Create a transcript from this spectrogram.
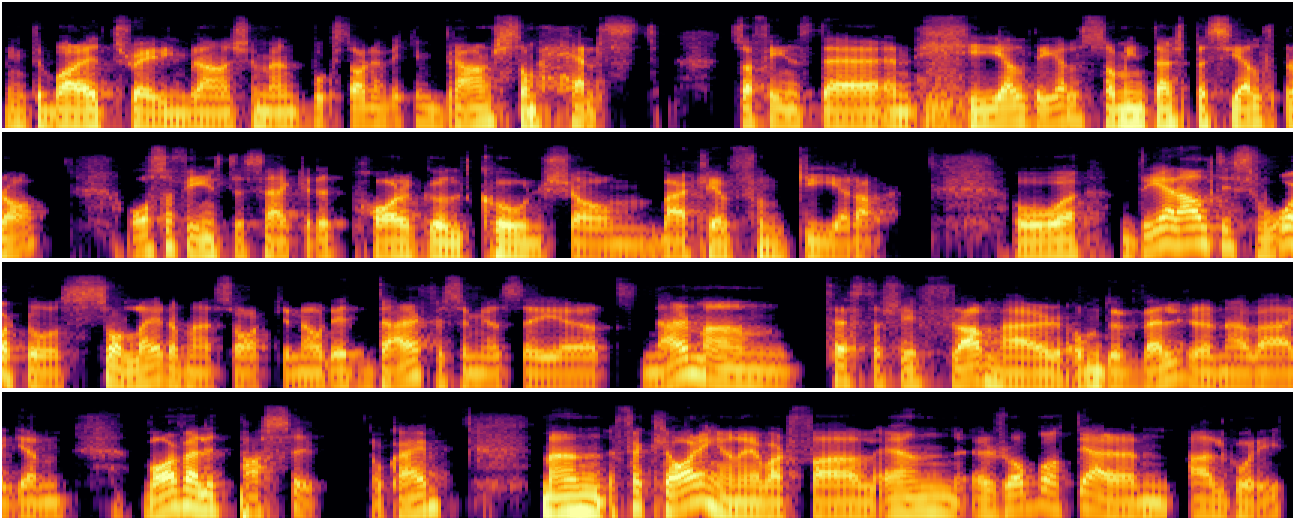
inte bara i tradingbranschen, men bokstavligen vilken bransch som helst, så finns det en hel del som inte är speciellt bra. Och så finns det säkert ett par guldkorn som verkligen fungerar. Och det är alltid svårt att sålla i de här sakerna och det är därför som jag säger att när man testar sig fram här, om du väljer den här vägen, var väldigt passiv. Okay? men förklaringen är i vart fall en robot är en algoritm.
